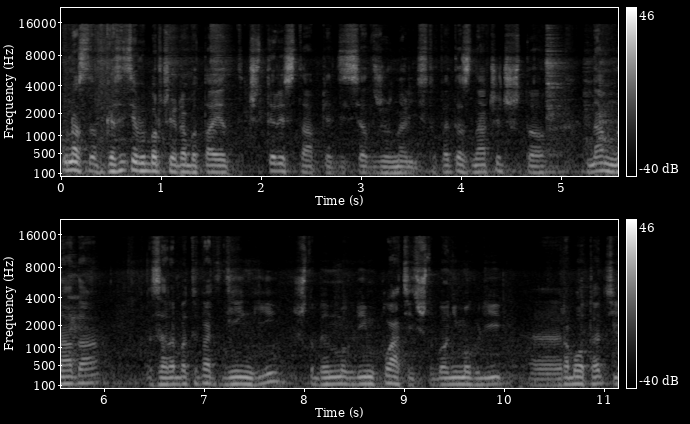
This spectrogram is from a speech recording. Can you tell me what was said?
У нас в газете выборчей работает 450 журналистов. Это значит, что нам надо зарабатывать деньги, чтобы мы могли им платить, чтобы они могли э, работать и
